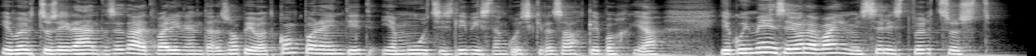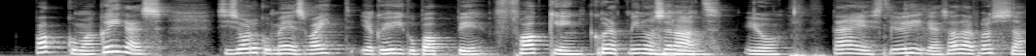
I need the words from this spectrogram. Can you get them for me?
ja võrdsus ei tähenda seda, et valin endale sobivad komponendid ja muud siis libistan kuskile sahtlipõhja. ja kui mees ei ole valmis sellist võrdsust pakkuma kõiges, siis olgu mees vait ja köhigu pappi. Fucking, kurat, minu mm -hmm. sõnad ju, täiesti õige, sada prossa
